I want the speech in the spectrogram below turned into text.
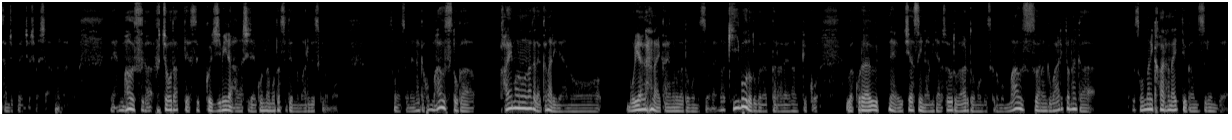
30分延長しました。なんかあの、ね、マウスが不調だってすっごい地味な話でこんな持たせてるのもあれですけども、そうなんですよね。なんかマウスとか買い物の中ではかなりね、あのー、盛り上がらない買い物だと思うんですよね。またキーボードとかだったらね、なんか結構、うわ、これはね、打ちやすいな、みたいな、そういうことがあると思うんですけども、マウスはなんか割となんか、そんなに変わらないっていう感じするんで、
